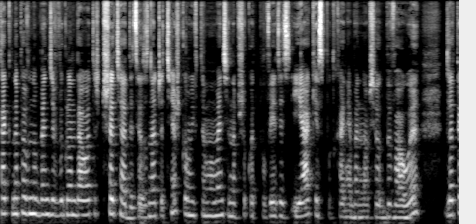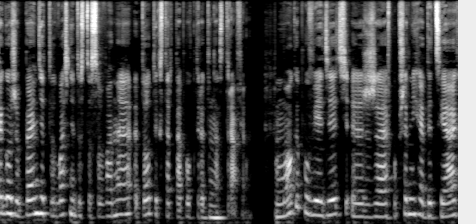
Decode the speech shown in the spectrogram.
Tak na pewno będzie wyglądała też trzecia edycja, to znaczy ciężko mi w tym momencie na przykład powiedzieć, jakie spotkania będą się odbywały, dlatego że będzie to właśnie dostosowane do tych startupów, które do nas trafią. Mogę powiedzieć, że w poprzednich edycjach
